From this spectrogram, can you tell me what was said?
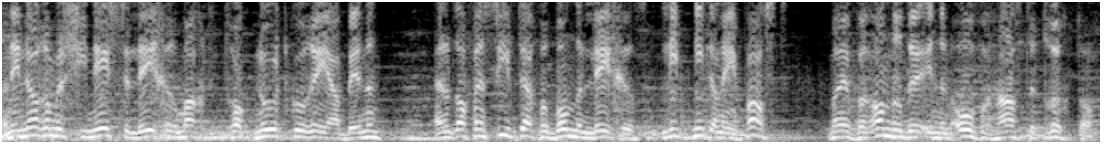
Een enorme Chinese legermacht trok Noord-Korea binnen en het offensief der verbonden legers liep niet alleen vast, maar veranderde in een overhaaste terugtocht.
